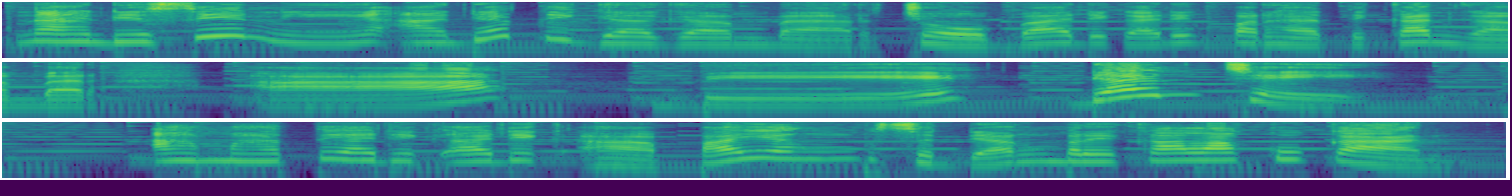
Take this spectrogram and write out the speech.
Nah di sini ada tiga gambar. Coba adik-adik perhatikan gambar A, B, dan C. Amati adik-adik apa yang sedang mereka lakukan.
